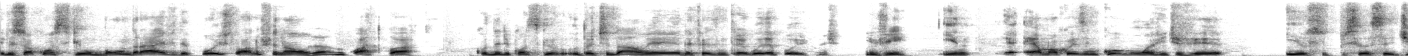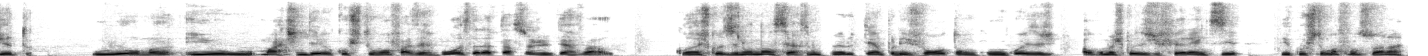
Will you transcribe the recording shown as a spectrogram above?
Ele só conseguiu um bom drive depois, lá no final, já no quarto quarto quando ele conseguiu o touchdown e aí a defesa entregou depois. Mas, enfim, e é uma coisa incomum, a gente vê, e isso precisa ser dito, o Roman e o Martindale costumam fazer boas adaptações no intervalo. Quando as coisas não dão certo no primeiro tempo, eles voltam com coisas, algumas coisas diferentes e, e costuma funcionar.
